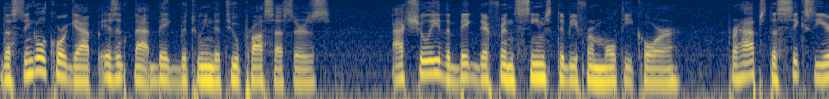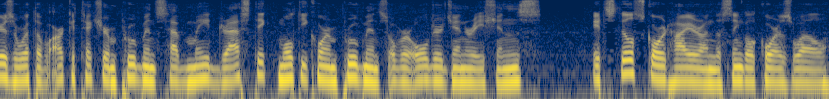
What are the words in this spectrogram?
The single core gap isn't that big between the two processors. Actually, the big difference seems to be from multi-core. Perhaps the six years worth of architecture improvements have made drastic multi-core improvements over older generations. It still scored higher on the single core as well.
